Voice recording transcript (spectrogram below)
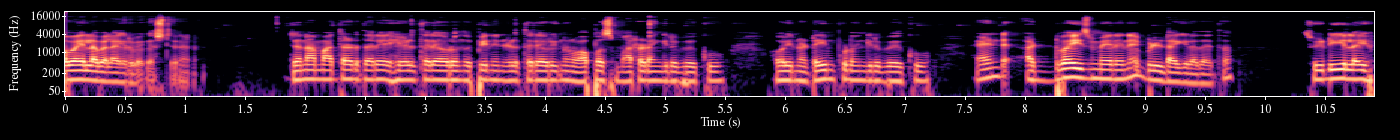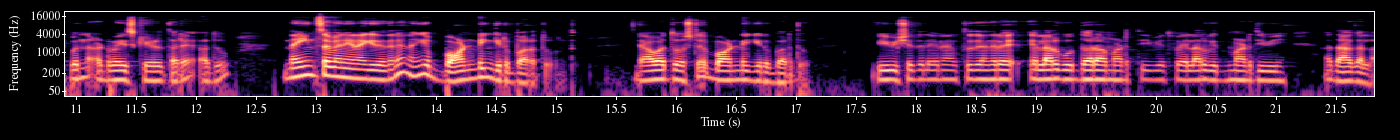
ಅವೈಲಬಲ್ ಆಗಿರಬೇಕಷ್ಟೇ ನಾನು. ಜನ ಮಾತಾಡ್ತಾರೆ, ಹೇಳ್ತಾರೆ, ಅವರೊಂದು ಒಪಿನಿಯನ್ ಹೇಳ್ತಾರೆ, ಅವ್ರಿಗೆ ನಾನು ವಾಪಸ್ ಮಾತಾಡೋಂಗಿರಬೇಕು, ಅವ್ರಿಗೆ ನಾನು ಟೈಮ್ ಕೊಡೋಂಗಿರಬೇಕು ಆ್ಯಂಡ್ ಅಡ್ವೈಸ್ ಮೇಲೇ ಬಿಲ್ಡ್ ಆಗಿರೋದಾಯ್ತಾ ಸೊ ಇಡೀ ಲೈಫ್ ಬಂದು ಅಡ್ವೈಸ್ ಕೇಳ್ತಾರೆ, ಅದು ನೈನ್ ಸೆವೆನ್ ಏನಾಗಿದೆ ಅಂದರೆ ನನಗೆ ಬಾಂಡಿಂಗ್ ಇರಬಾರ್ದು ಅಂತ. ಯಾವತ್ತೂ ಅಷ್ಟೇ ಬಾಂಡಿಂಗ್ ಇರಬಾರ್ದು. ಈ ವಿಷಯದಲ್ಲಿ ಏನಾಗ್ತದೆ ಅಂದರೆ ಎಲ್ಲರಿಗೂ ಉದ್ಧಾರ ಮಾಡ್ತೀವಿ ಅಥವಾ ಎಲ್ಲರಿಗೂ ಇದು ಮಾಡ್ತೀವಿ, ಅದಾಗಲ್ಲ.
